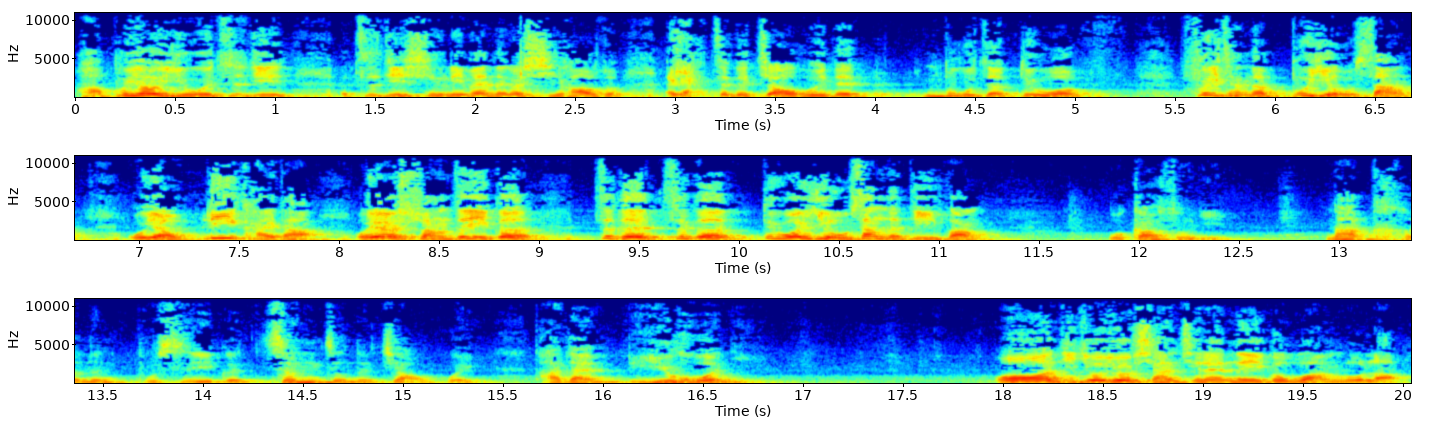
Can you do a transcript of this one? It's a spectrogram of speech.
啊，不要以为自己自己心里面那个喜好说，哎呀，这个教会的牧者对我非常的不友善，我要离开他，我要选择一个这个这个对我友善的地方。我告诉你，那可能不是一个真正的教会，他在迷惑你。哦，你就又想起来那一个网络了，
